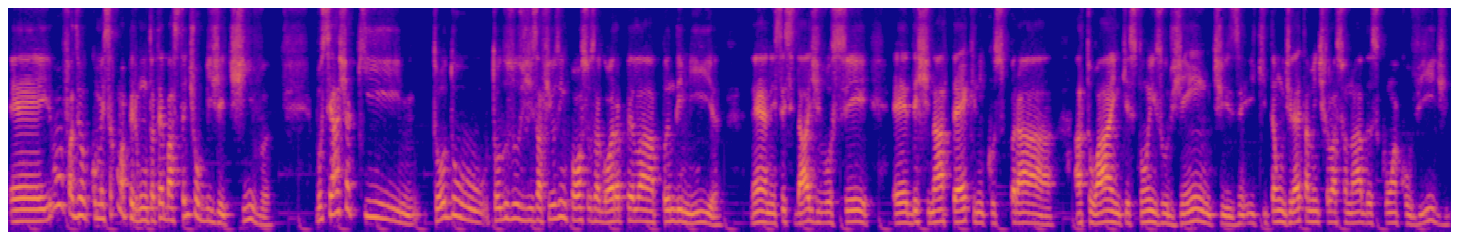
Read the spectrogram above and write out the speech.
É, eu vou fazer, começar com uma pergunta até bastante objetiva. Você acha que todo, todos os desafios impostos agora pela pandemia, né, a necessidade de você é, destinar técnicos para atuar em questões urgentes e que estão diretamente relacionadas com a Covid,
